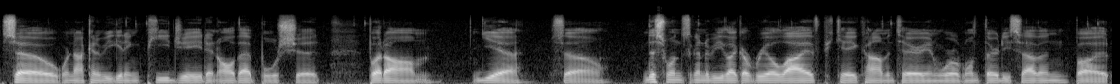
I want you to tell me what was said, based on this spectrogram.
so we're not going to be getting PJ'd and all that bullshit. But, um, yeah, so this one's going to be like a real live PK commentary in World 137, but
